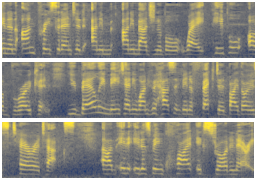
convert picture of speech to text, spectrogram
in an unprecedented and unimaginable way. People are broken. You barely meet anyone who hasn't been affected by those terror attacks. Um, it, it, has been quite extraordinary.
